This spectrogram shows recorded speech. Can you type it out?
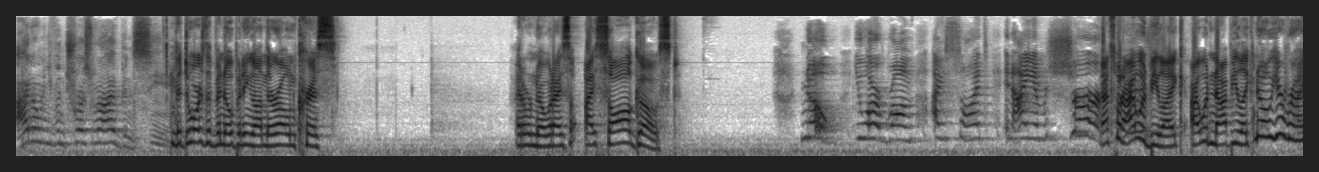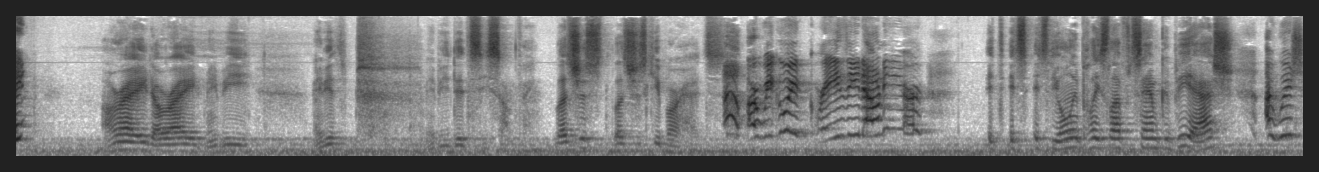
I don't even trust what I've been seeing. The doors have been opening on their own, Chris. I don't know what I saw. I saw a ghost. No, you are wrong. I saw it, and I am sure. That's what I would be like. I would not be like, no, you're right. All right, all right. Maybe, maybe it's, maybe you did see something. Let's just, let's just keep our heads. Are we going crazy down here? It, it's, it's the only place left Sam could be, Ash. I wish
